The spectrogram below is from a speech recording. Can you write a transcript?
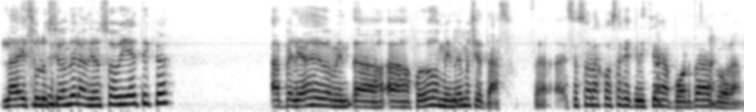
la disolución de la Unión Soviética a peleas de domin- a, a juegos dominó y machetazo. O sea, esas son las cosas que Cristian aporta al programa.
